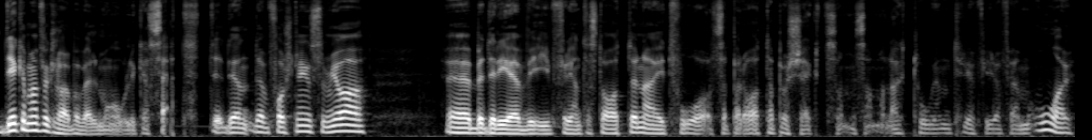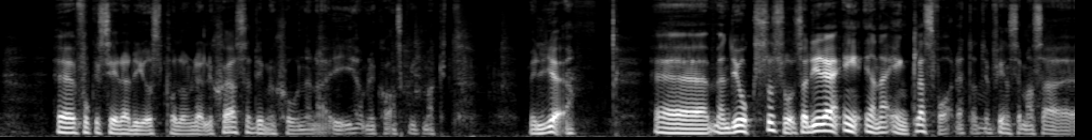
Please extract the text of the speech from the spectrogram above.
det kan man förklara på väldigt många olika sätt. Den, den forskning som jag eh, bedrev i Förenta Staterna i två separata projekt som sammanlagt tog en tre, fyra, fem år eh, fokuserade just på de religiösa dimensionerna i amerikansk vitmaktmiljö. Eh, men det är också så, så det är det ena enkla svaret, att det finns en massa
